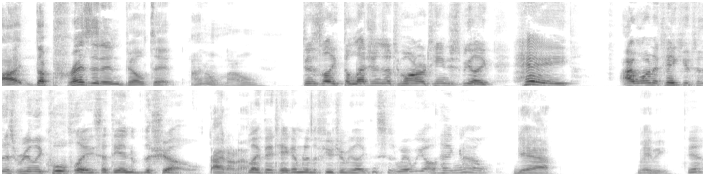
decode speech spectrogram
uh, the president built it. I don't know. Does like the Legends of Tomorrow team just be like, "Hey, I want to take you to this really cool place at the end of the show"? I don't know. Like they take them to the future, and be like, "This is where we all hang out." Yeah. Maybe. Yeah.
